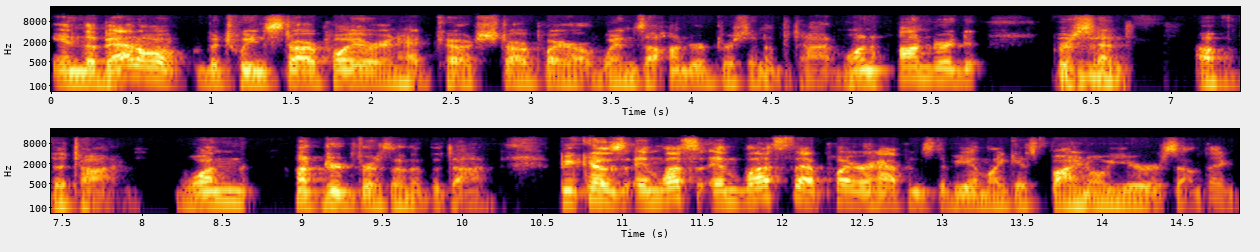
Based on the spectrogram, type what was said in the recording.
in the battle between star player and head coach, star player wins 100% of the time, 100% of the time, 100% of the time. Because unless unless that player happens to be in like his final year or something,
